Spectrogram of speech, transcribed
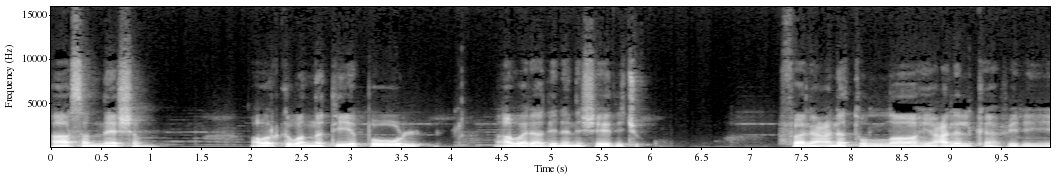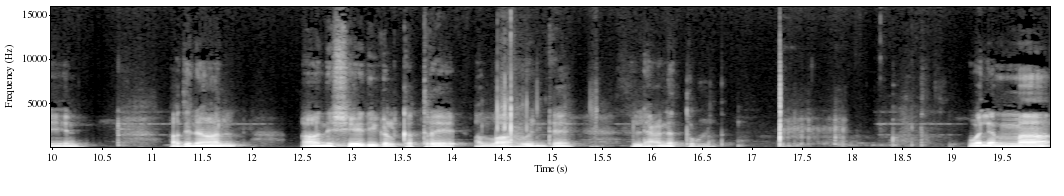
ആ സന്ദേശം അവർക്ക് വന്നെത്തിയപ്പോൾ അവരതിനെ നിഷേധിച്ചു. ഫലഅനത്തുല്ലാഹി അലൽ കാഫിരീൻ. അതിനാൽ ആ നിഷേധികൾക്കത്രേ അള്ളാഹുവിന്റെ ലാനത്തുള്ളത്. വലമ്മ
